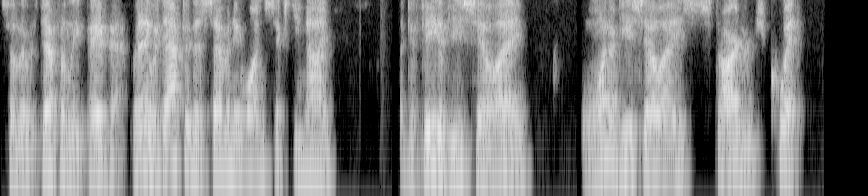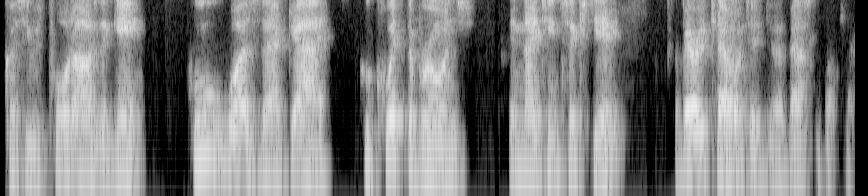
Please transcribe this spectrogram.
So there was definitely payback. But anyways, after the 71-69 defeat of UCLA, one of UCLA's starters quit because he was pulled out of the game. Who was that guy who quit the Bruins in 1968? A very talented uh, basketball player.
